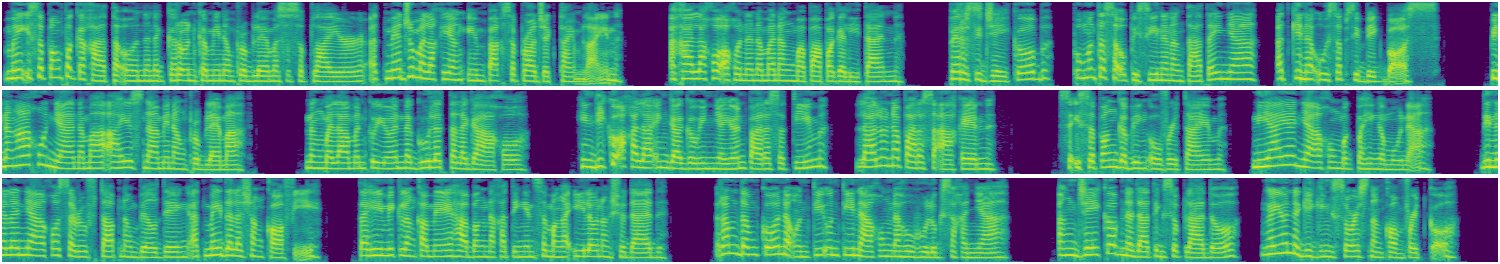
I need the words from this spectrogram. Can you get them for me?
May isa pang pagkakataon na nagkaroon kami ng problema sa supplier at medyo malaki ang impact sa project timeline. Akala ko ako na naman ang mapapagalitan. Pero si Jacob, pumunta sa opisina ng tatay niya at kinausap si Big Boss. Pinangako niya na maayos namin ang problema. Nang malaman ko yon, nagulat talaga ako. Hindi ko akalaing gagawin niya yon para sa team, lalo na para sa akin. Sa isa pang gabing overtime, niyaya niya akong magpahinga muna. Dinala niya ako sa rooftop ng building at may dala siyang coffee. Tahimik lang kami habang nakatingin sa mga ilaw ng syudad. Ramdam ko na unti-unti na akong nahuhulog sa kanya. Ang Jacob na dating suplado, ngayon nagiging source ng comfort ko.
